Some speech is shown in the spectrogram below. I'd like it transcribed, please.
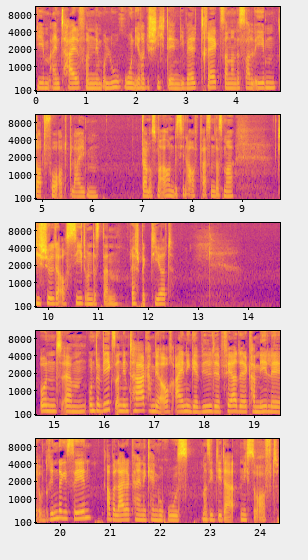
eben einen Teil von dem Uluru und ihrer Geschichte in die Welt trägt, sondern das soll eben dort vor Ort bleiben. Da muss man auch ein bisschen aufpassen, dass man die Schilder auch sieht und das dann respektiert. Und ähm, unterwegs an dem Tag haben wir auch einige wilde Pferde, Kamele und Rinder gesehen, aber leider keine Kängurus. Man sieht die da nicht so oft.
